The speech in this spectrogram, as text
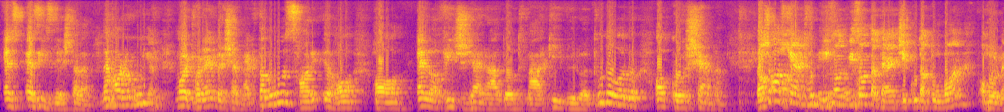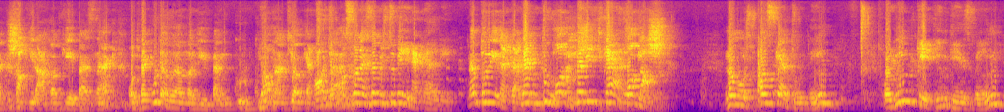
ez, ez ízléstelen. Ne haragudj, majd ha rendesen megtanulsz, ha, ha, ha Ella Fitzgeraldot már kívülről tudod, akkor sem. De és azt kell tudni... Viszont, viszont a tehetségkutatóban, ahol meg sakirákat képeznek, ott meg ugyanolyan nagy évben kurnák ki a gecibe. Azt mondja, ez nem is tud énekelni. Nem tud énekelni. Nem tud, hamis. nem így kell. Hamis. Na. Na most azt kell tudni, hogy mindkét intézmény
